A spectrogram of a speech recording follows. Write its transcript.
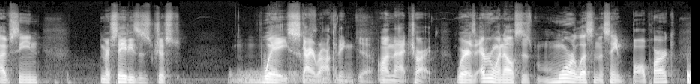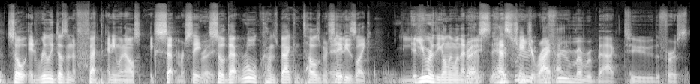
I've seen, Mercedes is just way skyrocketing Yeah. on that chart. Whereas everyone else is more or less in the same ballpark, so it really doesn't affect anyone else except Mercedes. Right. So that rule comes back and tells Mercedes like, you are the only one that has, And has if to change we, your ride if height. we remember back to the first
